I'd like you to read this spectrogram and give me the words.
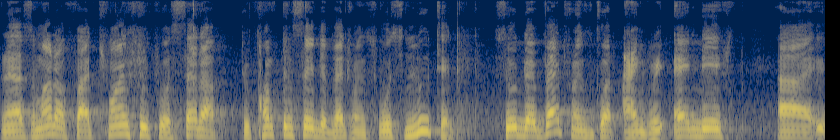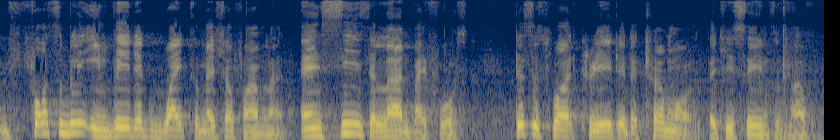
And as a matter of fact, funds which were set up to compensate the veterans was looted. So the veterans got angry and they uh, forcibly invaded white commercial farmland and seized the land by force. This is what created the turmoil that you see in Zimbabwe.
